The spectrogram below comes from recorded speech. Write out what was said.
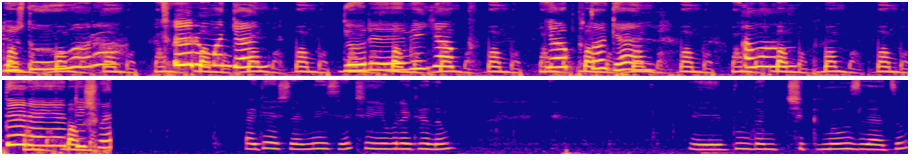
Düz duvara tırman gel, görevi yap, yap da gel. Aman dereye düşme. Arkadaşlar neyse şeyi bırakalım. Ee, buradan çıkmamız lazım.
